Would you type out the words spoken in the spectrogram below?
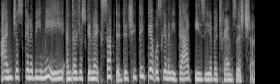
I'm just going to be me and they're just going to accept it. Did she think it was going to be that easy of a transition?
